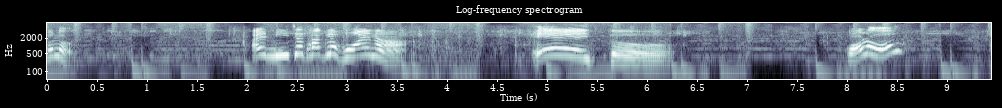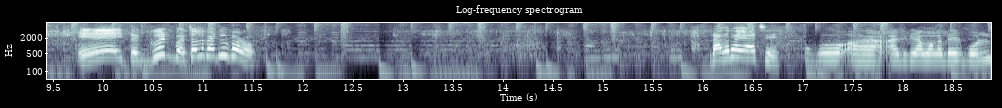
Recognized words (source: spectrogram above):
চলো। আরে, নিচে থাকলে হয় না। এই তো করো। এই তো গুড বয়, চলো ব্যাটেল করো। দাদা ভাই আছে? ও আজকে আমাদের বলল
